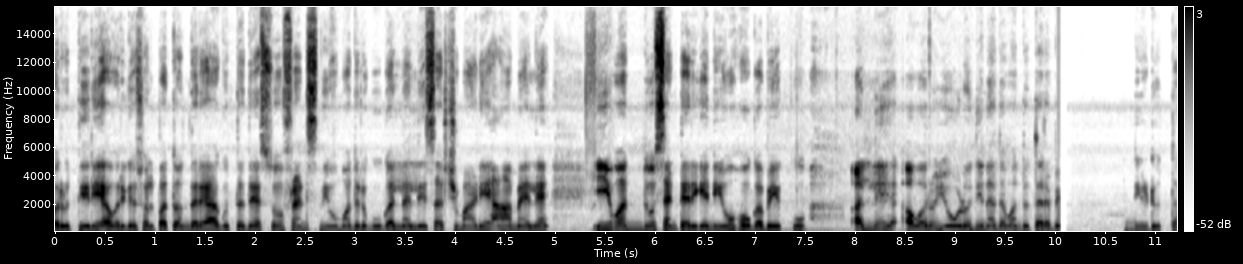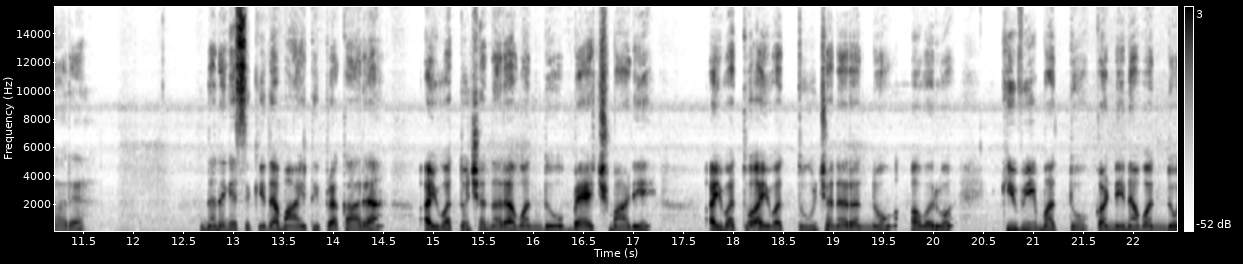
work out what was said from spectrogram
ಬರುತ್ತೀರಿ, ಅವರಿಗೆ ಸ್ವಲ್ಪ ತೊಂದರೆ ಆಗುತ್ತದೆ. ಸೊ ಫ್ರೆಂಡ್ಸ್ ನೀವು ಮೊದಲು ಗೂಗಲ್ನಲ್ಲಿ ಸರ್ಚ್ ಮಾಡಿ, ಆಮೇಲೆ ಈ ಒಂದು ಸೆಂಟರಿಗೆ ನೀವು ಹೋಗಬೇಕು. ಅಲ್ಲಿ ಅವರು ಏಳು ದಿನದ ಒಂದು ತರಬೇತಿ ನೀಡುತ್ತಾರೆ. ನನಗೆ ಸಿಕ್ಕಿದ ಮಾಹಿತಿ ಪ್ರಕಾರ, ಐವತ್ತು ಜನರ ಒಂದು ಬ್ಯಾಚ್ ಮಾಡಿ, ಐವತ್ತು ಐವತ್ತು ಜನರನ್ನು ಅವರು ಕಿವಿ ಮತ್ತು ಕಣ್ಣಿನ ಒಂದು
